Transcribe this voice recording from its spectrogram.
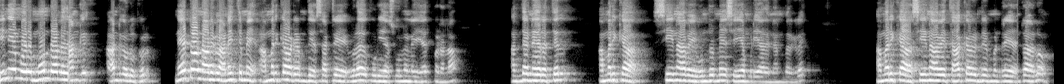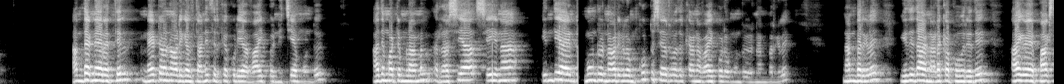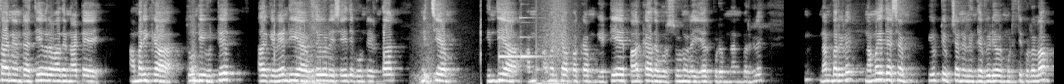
இனியும் ஒரு மூன்று அல்லது நான்கு ஆண்டுகளுக்குள் நேட்டோ நாடுகள் அனைத்துமே அமெரிக்காவிடமிருந்து சற்று விலகக்கூடிய சூழ்நிலை ஏற்படலாம். அந்த நேரத்தில் அமெரிக்கா சீனாவை ஒன்றுமே செய்ய முடியாத நண்பர்களே. அமெரிக்கா சீனாவை தாக்க வேண்டும் என்று என்றாலும் அந்த நேரத்தில் நேட்டோ நாடுகள் தனித்திருக்கக்கூடிய வாய்ப்பு நிச்சயம் உண்டு. அது மட்டும் இல்லாமல் ரஷ்யா சீனா இந்தியா என்ற மூன்று நாடுகளும் கூட்டு சேர்வதற்கான வாய்ப்புகளும் உண்டு நண்பர்களே. நண்பர்களே இதுதான் நடக்கப் போகிறது. ஆகவே பாகிஸ்தான் என்ற தீவிரவாத நாட்டை அமெரிக்கா தூண்டிவிட்டு அதற்கு வேண்டிய உதவிகளை செய்து கொண்டிருந்தால் நிச்சயம் இந்தியா அம்- அமெரிக்கா பக்கம் எட்டியே பார்க்காத ஒரு சூழ்நிலை ஏற்படும் நண்பர்களே. நண்பர்களே நம்ம தேசம் யூடியூப் சேனல் இந்த வீடியோவை முடித்துக் கொள்ளலாம்.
